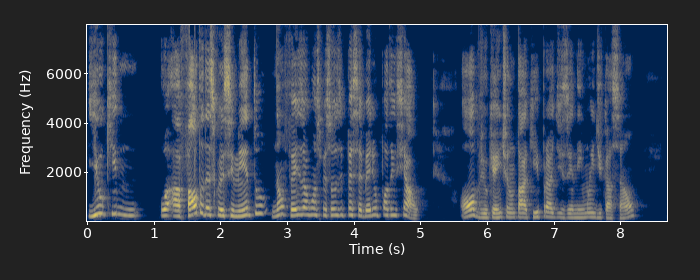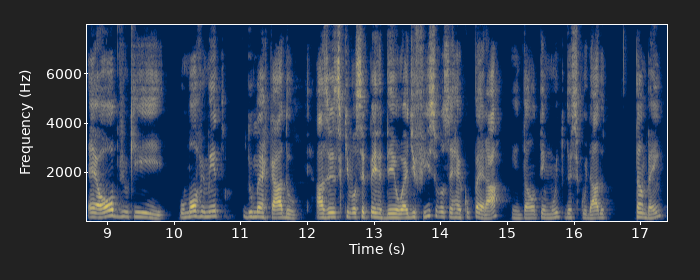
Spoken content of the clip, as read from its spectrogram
e o que a falta desse conhecimento não fez algumas pessoas perceberem o potencial. Óbvio que a gente não está aqui para dizer nenhuma indicação. É óbvio que o movimento do mercado, às vezes que você perdeu, é difícil você recuperar. Então tem muito desse cuidado também.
